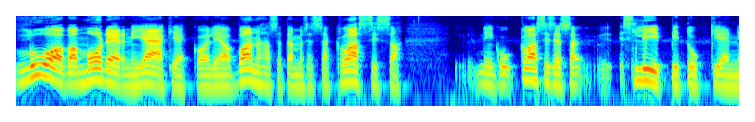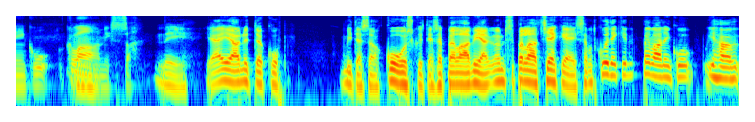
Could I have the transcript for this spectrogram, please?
luova, moderni jääkiekkoilija vanhassa tämmöisessä klassissa, niin kuin klassisessa sliippitukkien niin kuin klaanissa. niin. Ja ei ole nyt joku, mitä se on, 60 ja se pelaa vielä, no nyt se pelaa tsekeissä, mutta kuitenkin pelaa niin kuin ihan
